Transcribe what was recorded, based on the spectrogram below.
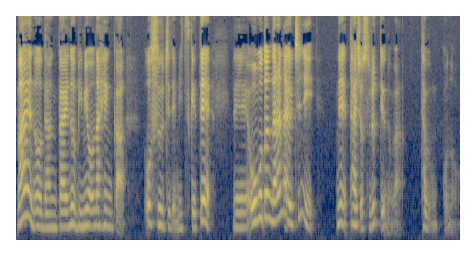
前の段階の微妙な変化を数値で見つけて、えー、大ごとにならないうちにね、対処するっていうのが多分この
